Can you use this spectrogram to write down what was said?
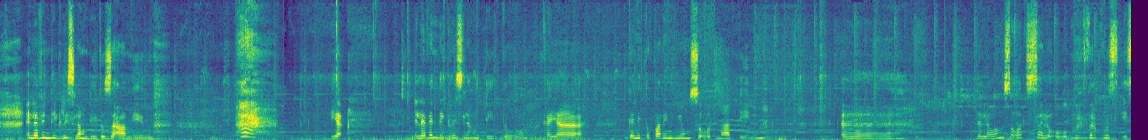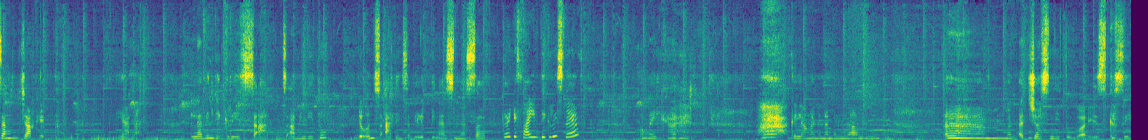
11 degrees lang dito sa amin. yeah. 11 degrees lang dito. Kaya ganito pa rin yung suot natin. Uh, dalawang suot sa loob tapos isang jacket. Yeah. 11 degrees sa, at, sa amin dito. Doon sa atin sa Pilipinas. Nasa 35 degrees there. Oh my God. Ah, kailangan na naman namin um, mag-adjust nito guys. Kasi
